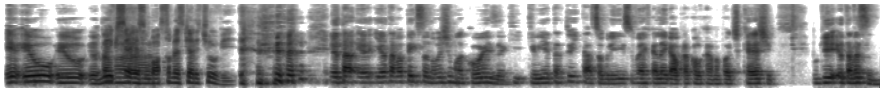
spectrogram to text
Eu, eu, eu, eu, eu meio que sei a resposta, mas quero te ouvir. eu, tava, eu, eu tava pensando hoje uma coisa que, que eu ia até twittar sobre isso, vai ficar legal para colocar no podcast, porque eu tava assim,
